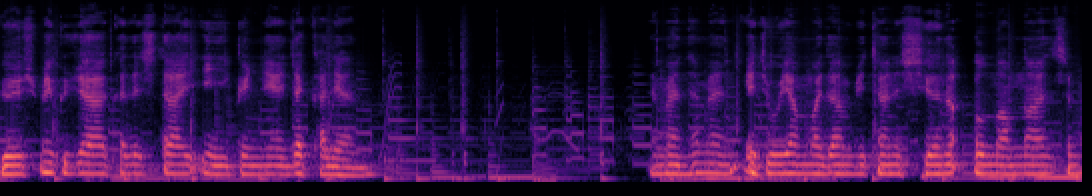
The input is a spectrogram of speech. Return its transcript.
Görüşmek üzere arkadaşlar. İyi günlerde kalın. Hemen hemen Ece uyanmadan bir tane şirin bulmam lazım.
